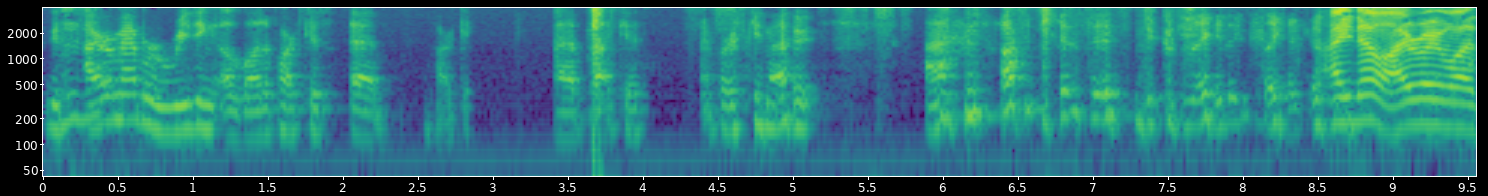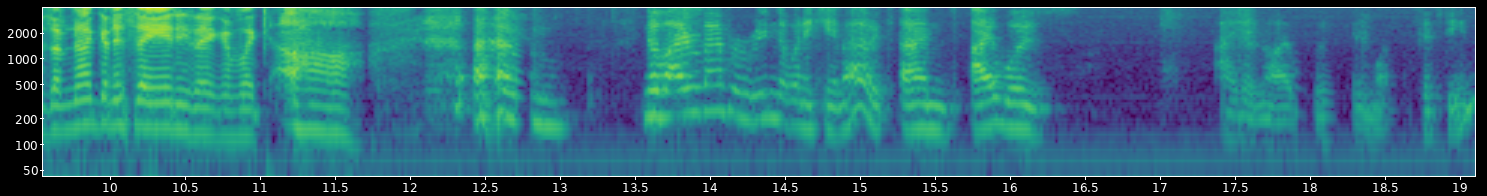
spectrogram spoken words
because mm-hmm. I remember reading a lot of Hard Kiss, uh, Hard Kiss, uh, Black Kiss when it first came out, and Hard Kiss is the greatest thing. I, could I know, I really was. I'm not going to say anything. I'm like, oh. Um, no, but I remember reading it when it came out, and I was, I don't know, I was in what 15,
